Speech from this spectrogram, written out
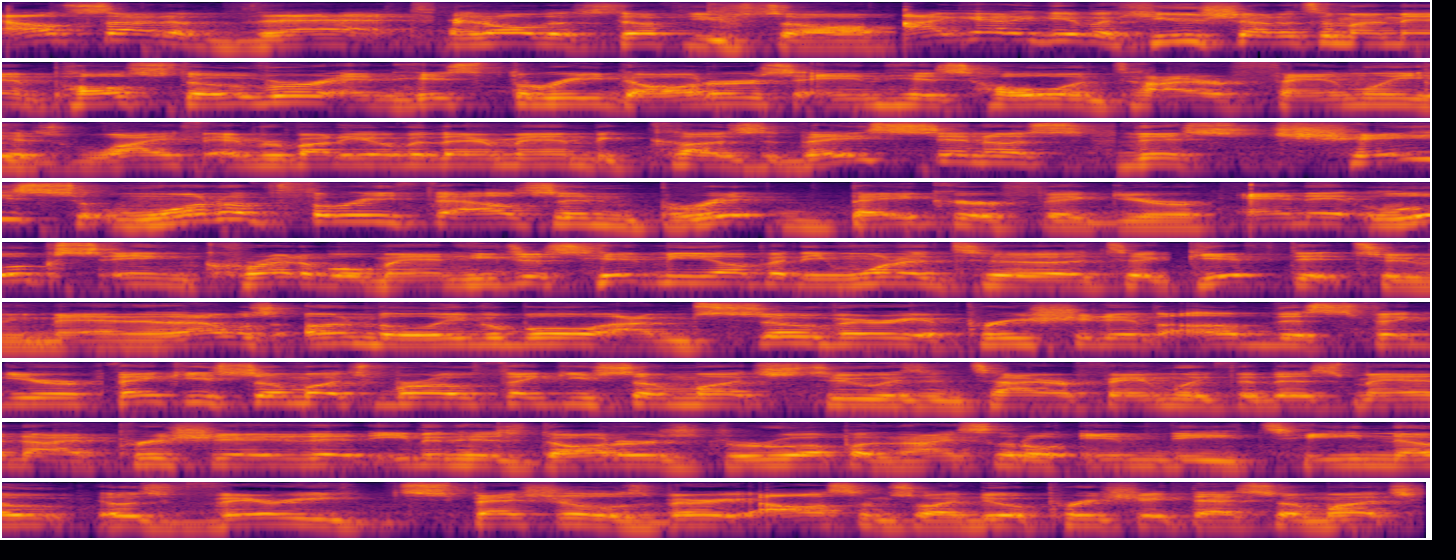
outside of that and all the stuff you saw, I got to give a huge shout out to my man Paul Stover and his three daughters and his whole entire family, his wife, everybody over there, man, because they sent us this Chase 1 of 3000 Britt Baker figure, and it looks incredible, man. He just hit me up and he wanted to, to gift it to me, man, and that was unbelievable. I'm so very appreciative of this figure. Thank you so much, bro. Thank you so much to his entire family for this, man. I appreciated it. Even his daughters drew up a nice little MDT note. It was very special. It was very awesome, so I do appreciate that so much.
